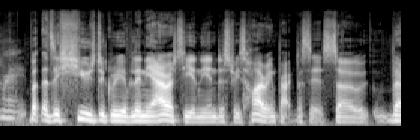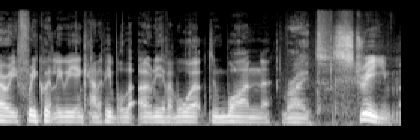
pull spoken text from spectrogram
right. But there's a huge degree of linearity in the industry's hiring practices. So very frequently we encounter people that only have ever worked in one Right. stream.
